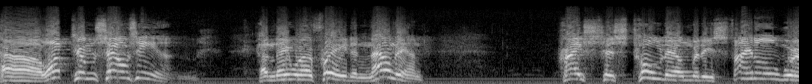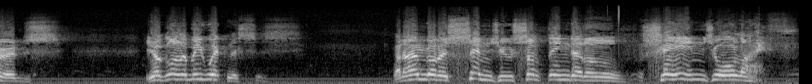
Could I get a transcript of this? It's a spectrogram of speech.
uh, locked themselves in. And they were afraid. And now then, Christ has told them with his final words, you're going to be witnesses. But I'm going to send you something that'll change your life.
